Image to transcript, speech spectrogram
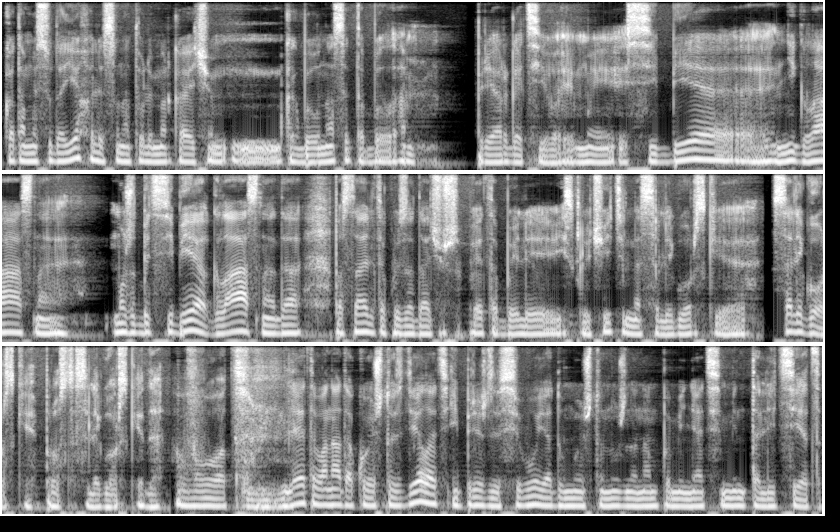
когда мы сюда ехали с Анатолием Маркаевичем, как бы у нас это было прерогативой. Мы себе негласно может быть, себе гласно, да, поставили такую задачу, чтобы это были исключительно солигорские, солигорские, просто солигорские, да. Вот. Для этого надо кое-что сделать, и прежде всего, я думаю, что нужно нам поменять менталитет.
